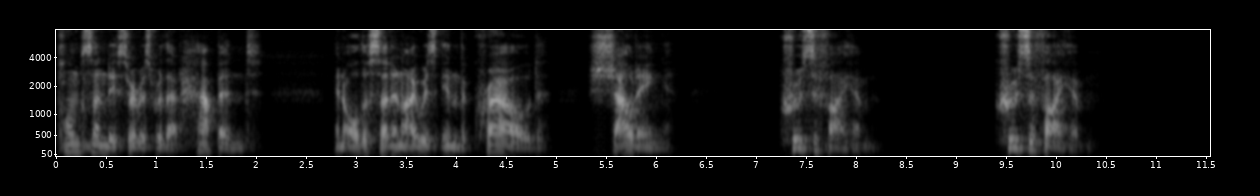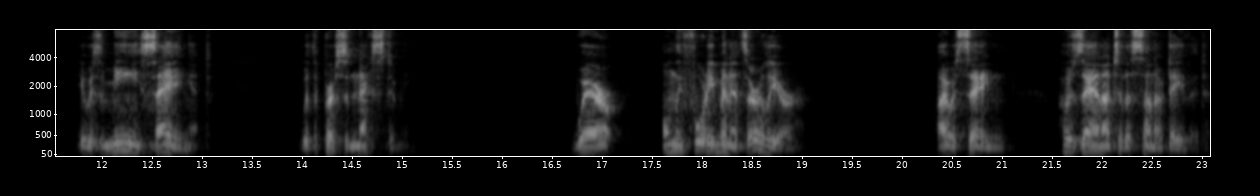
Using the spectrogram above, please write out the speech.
Palm Sunday service where that happened, and all of a sudden I was in the crowd shouting, Crucify him! Crucify him! It was me saying it with the person next to me. Where only 40 minutes earlier, I was saying, Hosanna to the Son of David.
